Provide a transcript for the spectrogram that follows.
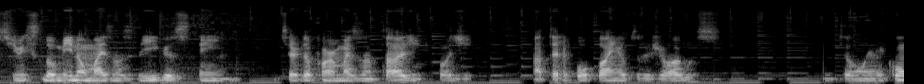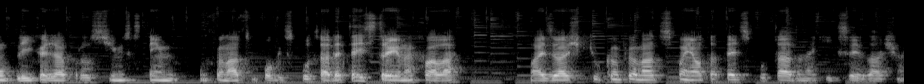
os times que dominam mais nas ligas têm, de certa forma, mais vantagem, pode até poupar em outros jogos. Então é, complica já para os times que têm um campeonato um pouco disputado. É até estranho, né, falar, mas eu acho que o campeonato espanhol está até disputado, né? O que, vocês acham?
